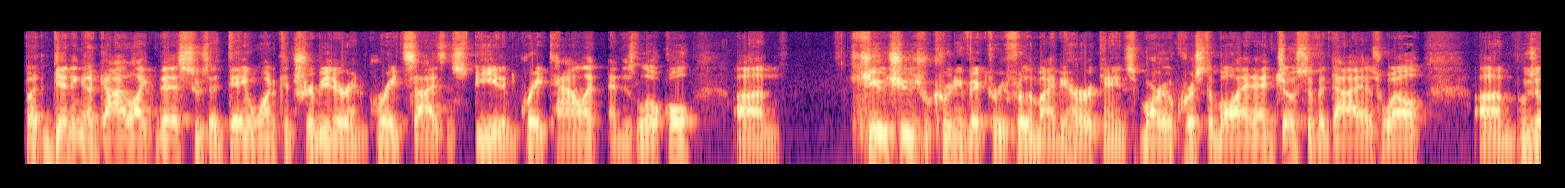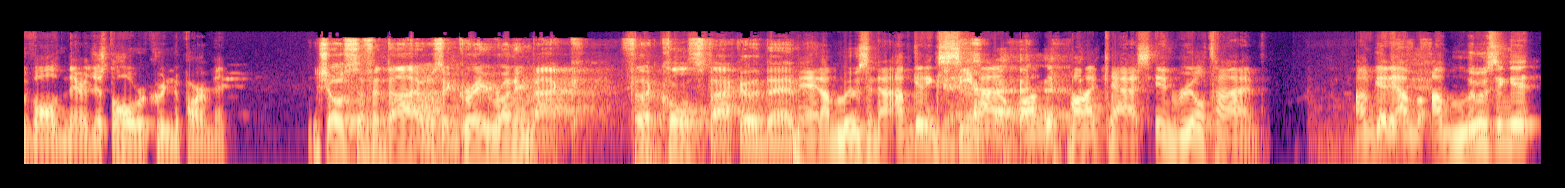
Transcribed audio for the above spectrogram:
but getting a guy like this who's a day one contributor and great size and speed and great talent and is local, um, huge, huge recruiting victory for the Miami Hurricanes. Mario Cristobal and, and Joseph Addai as well, um, who's involved in there, just the whole recruiting department. Joseph Addai was a great running back for the Colts back of the day. Man, I'm losing. I'm getting senile on the podcast in real time. I'm getting. I'm. I'm losing it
